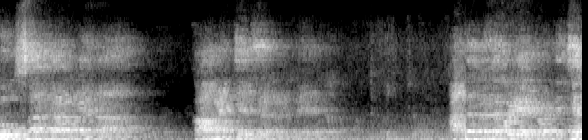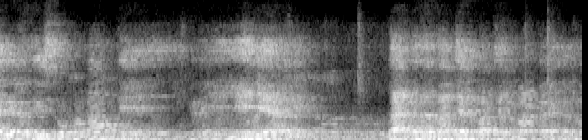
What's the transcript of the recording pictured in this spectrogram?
ఎంత కామెంట్ చేశారంటే అతని మీద కూడా ఎటువంటి చర్యలు తీసుకోకుండా ఉంటే ఇక్కడ ఏం చేయాలి? దాని మీద తర్జన భర్జన పడతారు కదా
